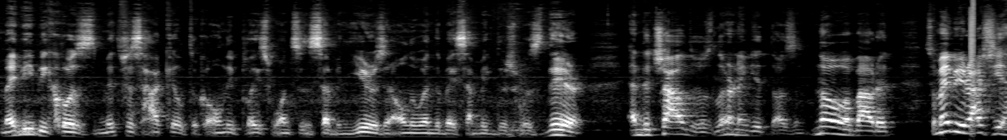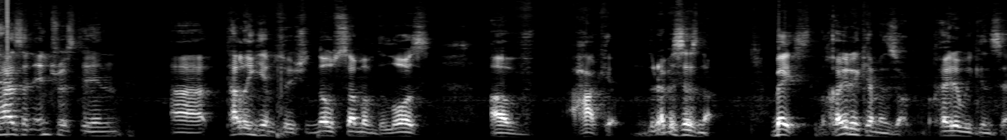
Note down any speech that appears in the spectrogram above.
maybe because mitzvahs hakhel took only place once in seven years, and only when the Beis Hamikdash was there, and the child who's learning it doesn't know about it. So maybe Rashi has an interest in uh, telling him so he should know some of the laws of hakhel. The Rebbe says no. Based l'chayre we can say.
